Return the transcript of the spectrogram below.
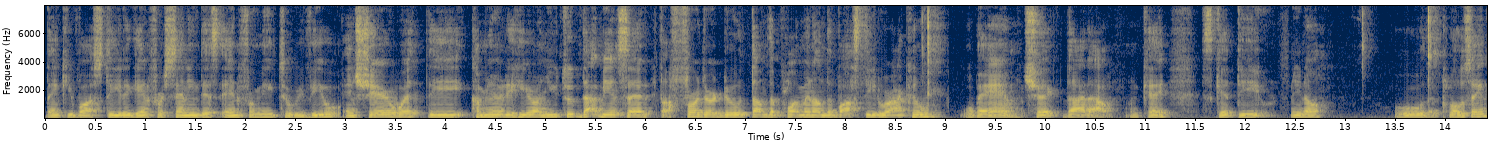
Thank you Vosteed again for sending this in for me to review and share with the community here on YouTube. That being said, without further ado, thumb deployment on the Vosteed Raccoon. Well, bam, check that out, okay? Let's get the, you know, ooh, the closing.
